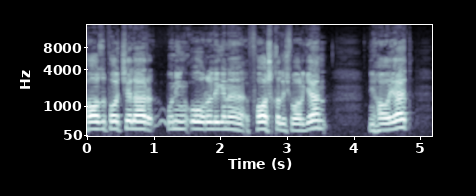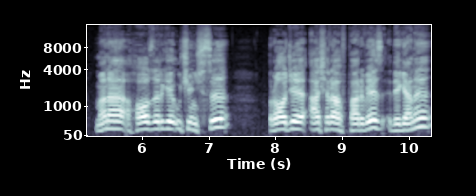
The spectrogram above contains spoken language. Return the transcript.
qozi pochchalar uning o'g'riligini fosh qilishvorgan. Nihoyat mana hozirgi 3-uchinchisi Roji Ashraf Parvez degani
